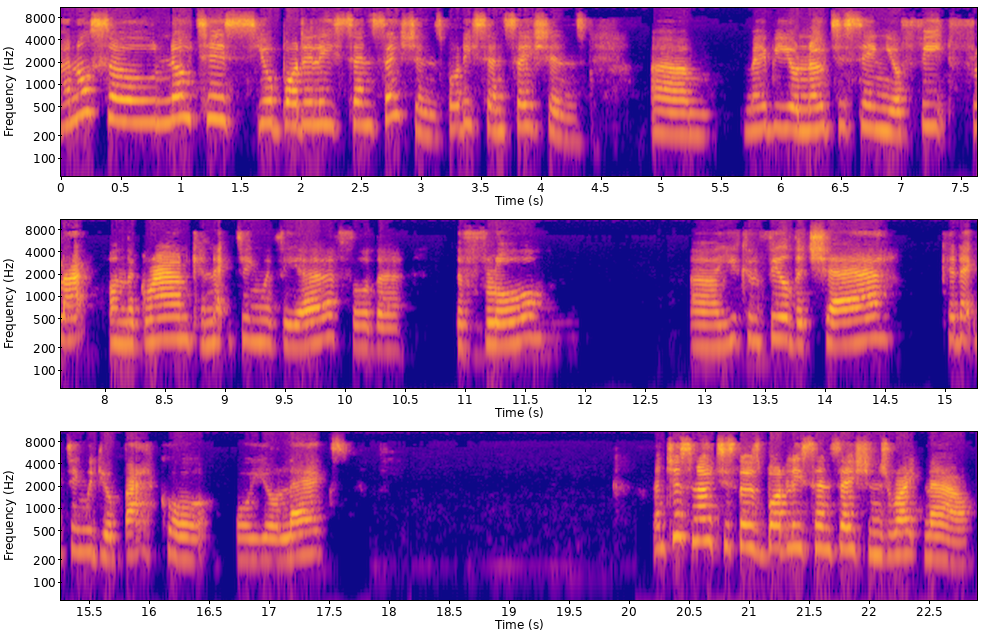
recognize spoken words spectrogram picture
And also notice your bodily sensations, body sensations. Um, maybe you're noticing your feet flat on the ground, connecting with the earth or the the floor. Uh, you can feel the chair connecting with your back or, or your legs. And just notice those bodily sensations right now.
